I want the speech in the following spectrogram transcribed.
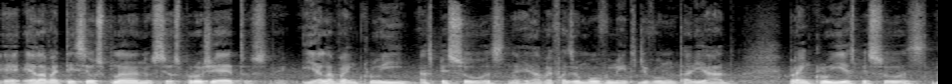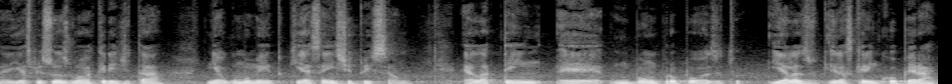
É, ela vai ter seus planos, seus projetos, né? e ela vai incluir as pessoas, né? Ela vai fazer um movimento de voluntariado para incluir as pessoas, né? E as pessoas vão acreditar em algum momento que essa instituição ela tem é, um bom propósito e elas, elas querem cooperar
